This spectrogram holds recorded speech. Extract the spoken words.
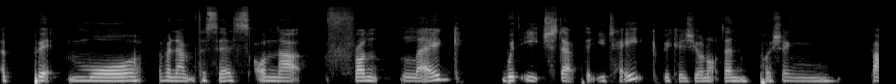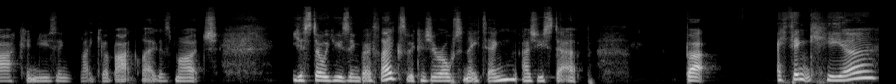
a bit more of an emphasis on that front leg with each step that you take because you're not then pushing back and using like your back leg as much. You're still using both legs because you're alternating as you step. But I think here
